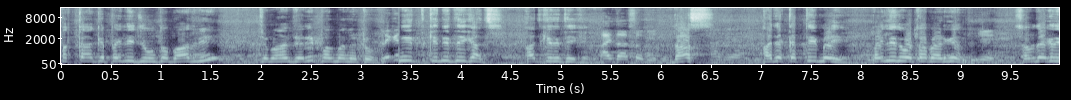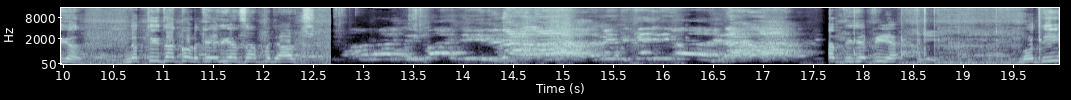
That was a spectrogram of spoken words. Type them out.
ਪੱਕਾ ਕਿ ਪਹਿਲੀ ਜੂਨ ਤੋਂ ਬਾਅਦ ਵੀ ਜ਼ਮਾਨ ਜਿਹੜੀ ਪਰਮਾਨੈਂਟ ਹੋ। ਲੇਕਿਨ- ਕਿੰਨੀ ਕਿੰਨੀ ਤਰੀਕ ਅੱਜ? ਅੱਜ ਕਿੰਨੀ ਤਰੀਕ ਹੈ? ਅੱਜ 10 ਹੋ ਗਈ ਜੀ। 10 ਅੱਜ 31 ਮਈ। ਪਹਿਲੀ ਨੂੰ ਵੋਟਾਂ ਪੈਣਗੀਆਂ। ਜੀ। ਸਮਝਦੇ ਕਿ ਗੱਲ? 29 ਤੱਕ ਘੁੜ ਕੇ ਏਰੀਆ ਸਾਹਿਬ ਪੰਜਾਬ 'ਚ ਆਮ ਆਦਮੀ ਪਾਰਟੀ ਜਿੰਦਾਬਾਦ! ਅਰਵਿੰਦ ਕੇਜਰੀਵਾਲ ਜਿੰਦਾਬਾਦ ਬੀਜੇਪੀ ਹੈ। ਜੀ ਮੋਦੀ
